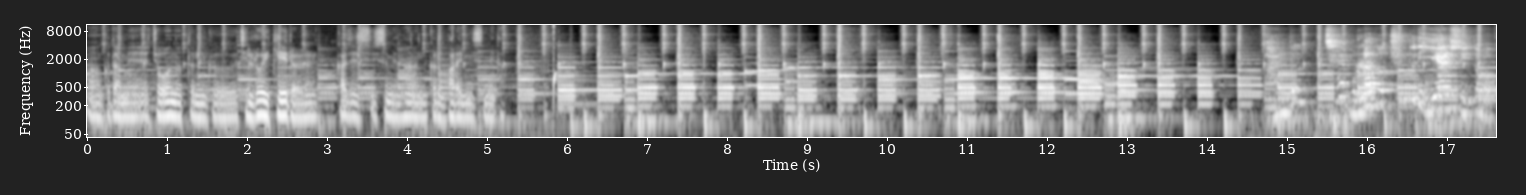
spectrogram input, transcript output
어, 그 다음에 좋은 어떤 그 진로의 기회를 가질 수 있으면 하는 그런 바람이 있습니다. 반도체 몰라도 충분히 이해할 수 있도록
